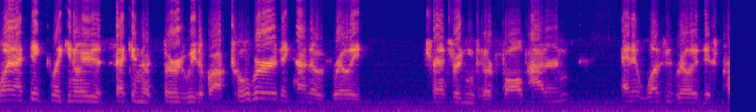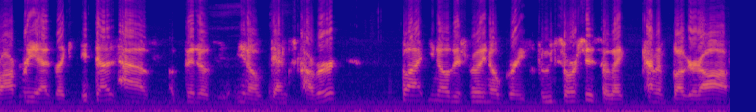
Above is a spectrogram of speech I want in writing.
When I think like you know maybe the second or third week of October, they kind of really transferred into their fall pattern, and it wasn't really this property as like it does have a bit of you know dense cover but you know, there's really no great food sources, so they kind of buggered off.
